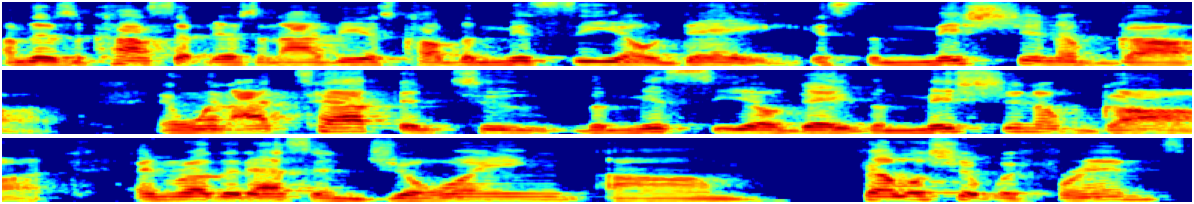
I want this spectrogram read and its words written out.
Um, there's a concept, there's an idea, it's called the Missio Dei. It's the mission of God. And when I tap into the Missio Dei, the mission of God, and whether that's enjoying um, fellowship with friends,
